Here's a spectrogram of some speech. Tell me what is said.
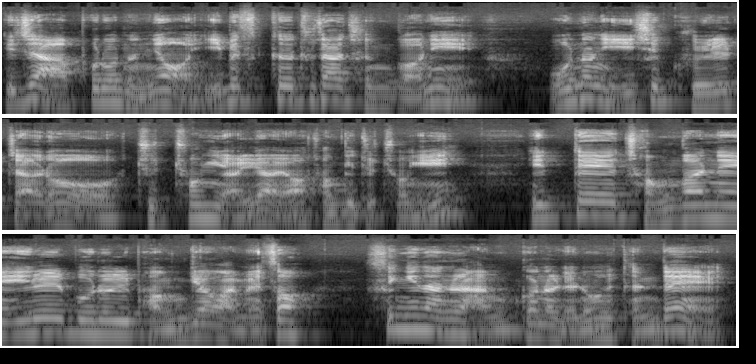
이제 앞으로는요, 이베스트 투자 증권이 오는 29일자로 주총이 열려요. 정기 주총이. 이때 정관의 일부를 변경하면서 승인안을 안건을 내놓을 텐데,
